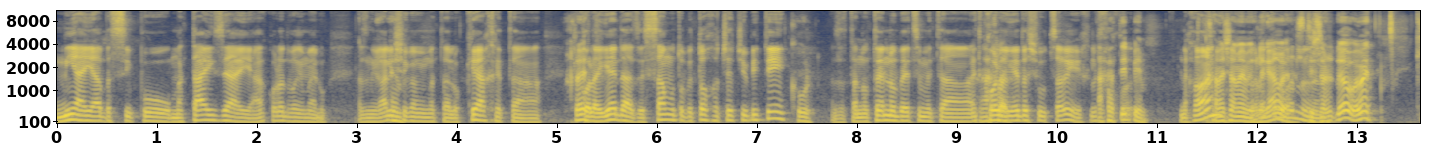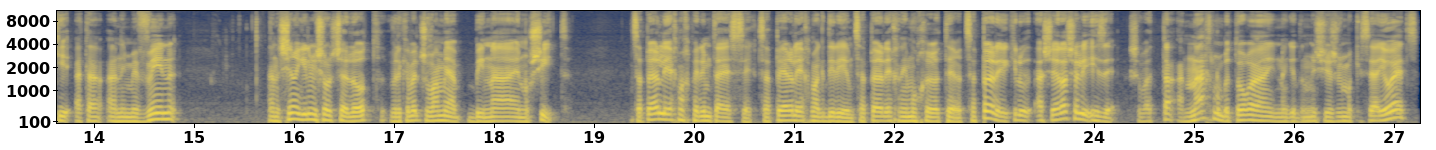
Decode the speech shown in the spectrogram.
מי היה בסיפור, מתי זה היה, כל הדברים האלו. אז נראה לי כן. שגם אם אתה לוקח את ה. כל הידע הזה, שם אותו בתוך הצ'אט GPT, קול. אז אתה נותן לו בעצם את, ה, את כל אחלה. הידע שהוא צריך. אחלה. טיפים. נכון? חמש כל לגמרי. לא באמת כי אתה אני מבין אנשים רגילים לשאול שאלות ולקבל תשובה מהבינה האנושית. תספר לי איך מכפילים את העסק תספר לי איך מגדילים תספר לי איך אני מוכר יותר תספר לי כאילו השאלה שלי היא זה עכשיו אתה אנחנו בתור נגיד מי שיושבים בכיסא היועץ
